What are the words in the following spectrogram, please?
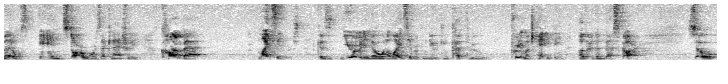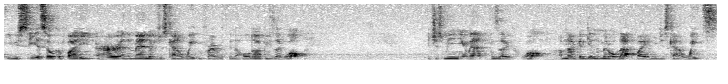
metals in Star Wars that can actually combat lightsabers. Because you already know what a lightsaber can do. It can cut through pretty much anything other than Beskar. So you see Ahsoka fighting her, and the Mando is just kind of waiting for everything to hold up. And he's like, "Well, it's just me and you, man." He's like, "Well, I'm not gonna get in the middle of that fight," and he just kind of waits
